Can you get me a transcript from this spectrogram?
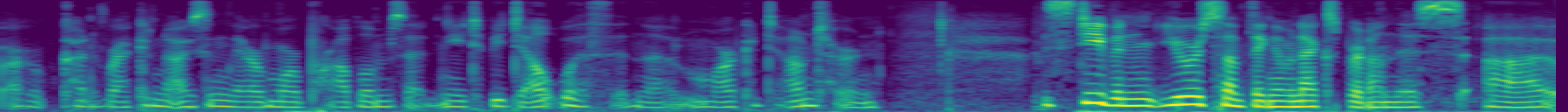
are kind of recognizing there are more problems that need to be dealt with in the market downturn. Stephen, you're something of an expert on this. Uh,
